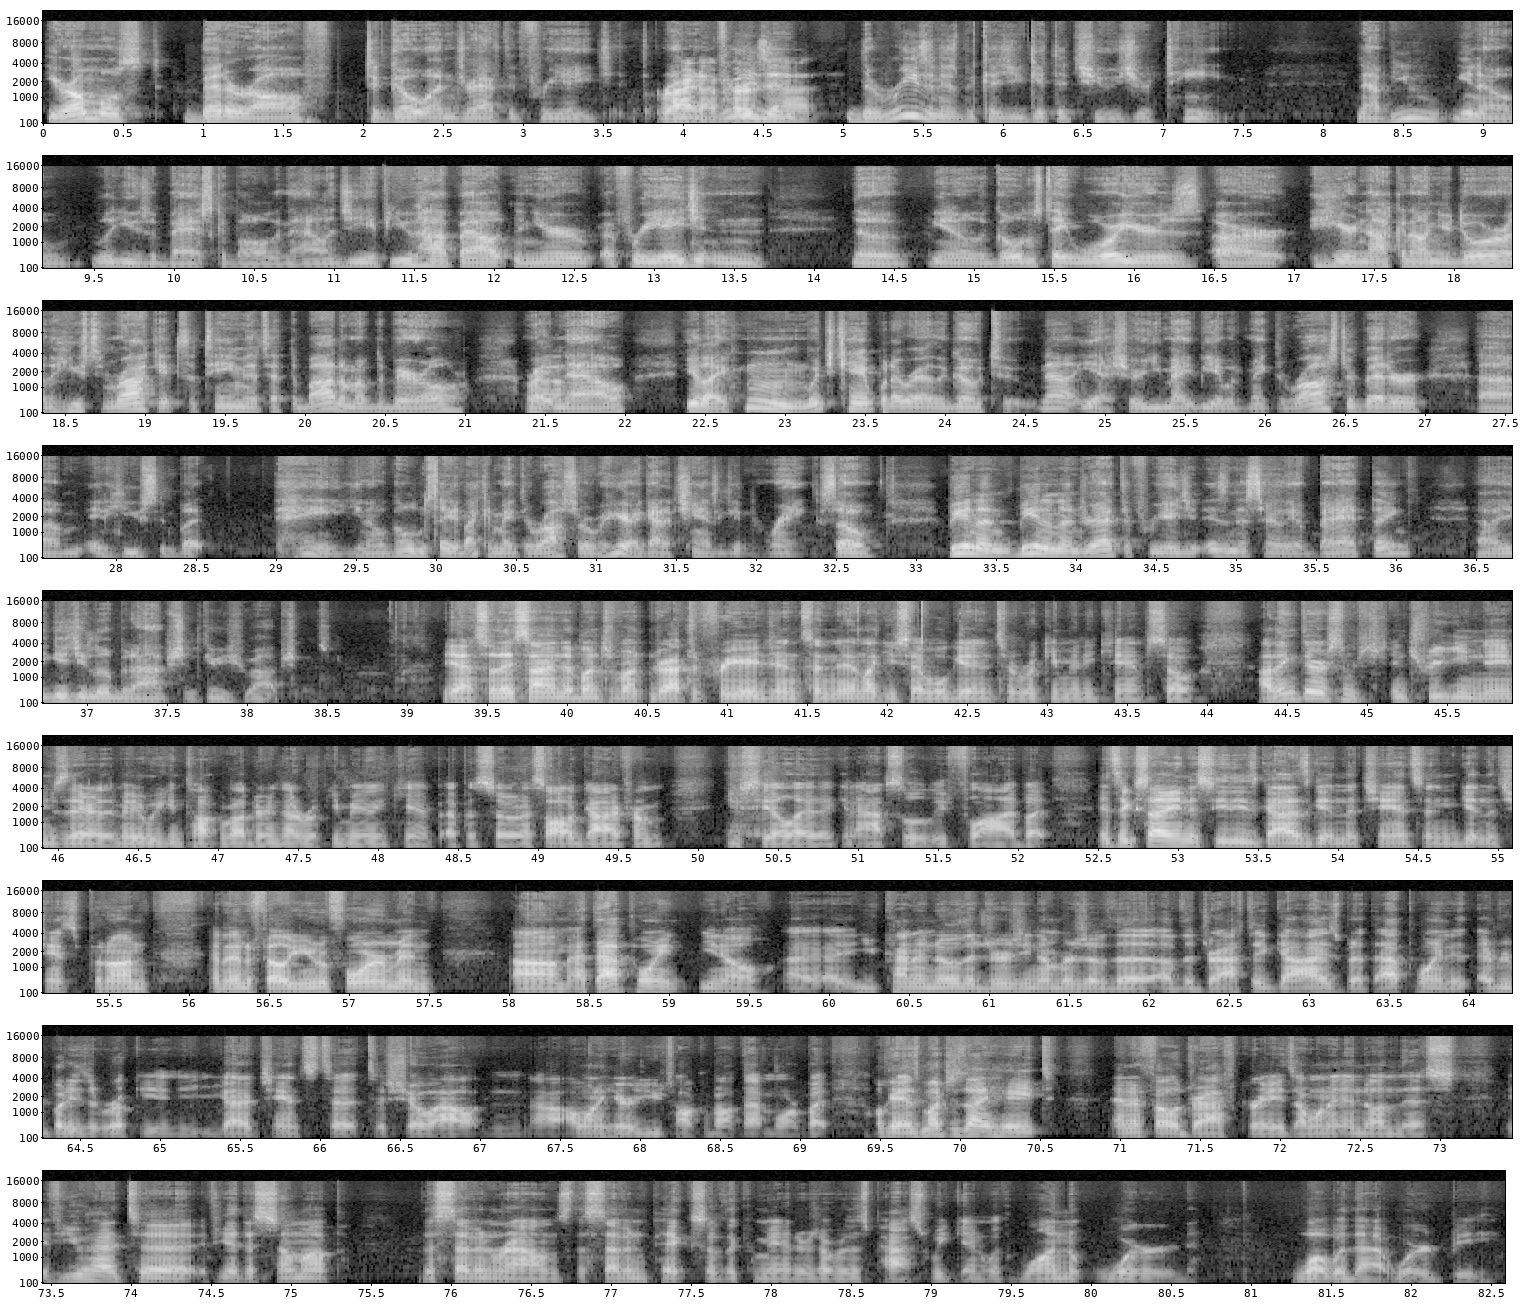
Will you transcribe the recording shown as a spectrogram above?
you're almost better off to go undrafted free agent. Right, I've reason, heard that. The reason is because you get to choose your team. Now, if you, you know, we'll use a basketball analogy. If you hop out and you're a free agent and the, you know, the Golden State Warriors are here knocking on your door or the Houston Rockets, a team that's at the bottom of the barrel right yeah. now, you're like, hmm, which camp would I rather go to? Now, yeah, sure, you might be able to make the roster better um, in Houston, but hey, you know, Golden State, if I can make the roster over here, I got a chance to get in the ring. So being an being an undrafted free agent isn't necessarily a bad thing. Uh, it gives you a little bit of options, gives you options. Yeah, so they signed a bunch of undrafted free agents, and, and like you said, we'll get into rookie mini camp. So I think there are some intriguing names there that maybe we can talk about during that rookie mini camp episode. I saw a guy from UCLA that can absolutely fly, but it's exciting to see these guys getting the chance and getting the chance to put on an NFL uniform and um, at that point, you know, uh, you kind of know the jersey numbers of the of the drafted guys, but at that point, everybody's a rookie, and you, you got a chance to to show out. And uh, I want to hear you talk about that more. But okay, as much as I hate NFL draft grades, I want to end on this. If you had to, if you had to sum up the seven rounds, the seven picks of the Commanders over this past weekend with one word, what would that word be?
